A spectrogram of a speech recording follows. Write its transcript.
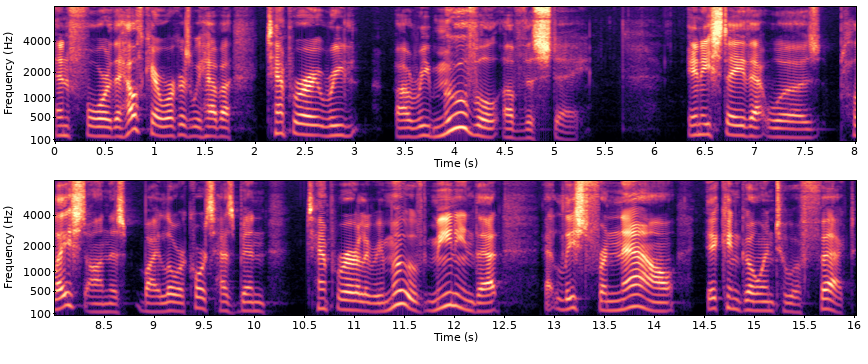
And for the healthcare workers, we have a temporary re, removal of the stay. Any stay that was placed on this by lower courts has been temporarily removed, meaning that, at least for now, it can go into effect.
